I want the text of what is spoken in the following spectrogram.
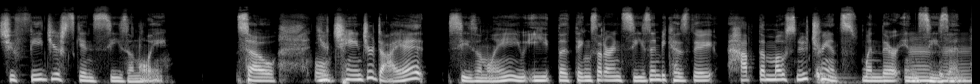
to feed your skin seasonally. So you change your diet seasonally. You eat the things that are in season because they have the most nutrients when they're in mm-hmm. season.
